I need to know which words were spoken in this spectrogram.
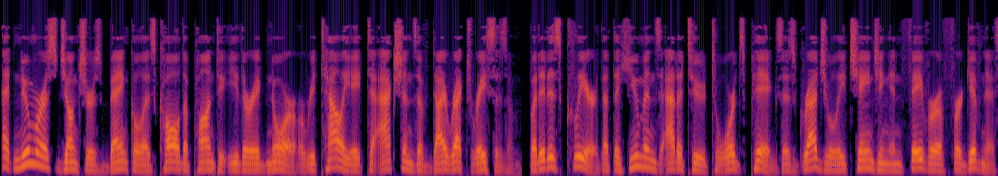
At numerous junctures Bancal is called upon to either ignore or retaliate to actions of direct racism, but it is clear that the human's attitude towards pigs is gradually changing in favor of forgiveness,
